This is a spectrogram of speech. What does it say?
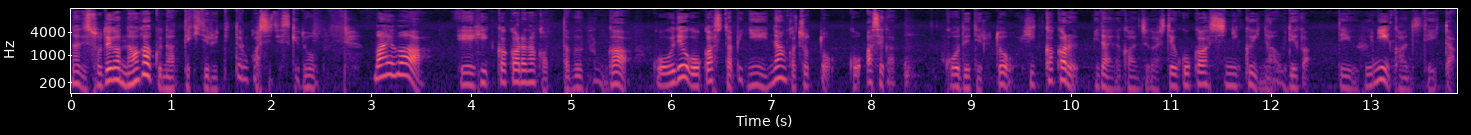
なんで袖が長くなってきてるって言ったらおかしいですけど、前はえー、引っかからなかった部分がこう腕を動かすたびになんかちょっとこう汗がこう出てると引っかかるみたいな感じがして動かしにくいな腕がっていう風に感じていた。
